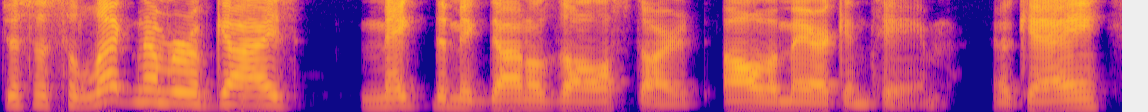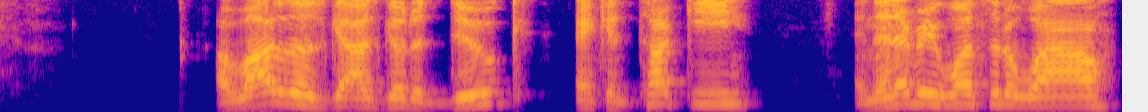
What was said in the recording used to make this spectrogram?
Just a select number of guys make the McDonald's All Star, All American team. Okay. A lot of those guys go to Duke and Kentucky. And then every once in a while,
